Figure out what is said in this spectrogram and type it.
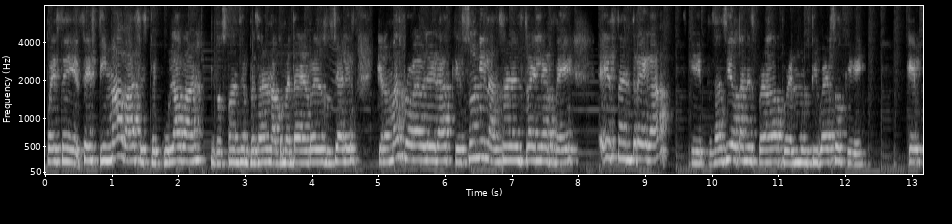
pues se estimaba, se especulaba, los fans empezaron a comentar en redes sociales que lo más probable era que Sony lanzara el tráiler de esta entrega, que pues ha sido tan esperada por el multiverso que que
